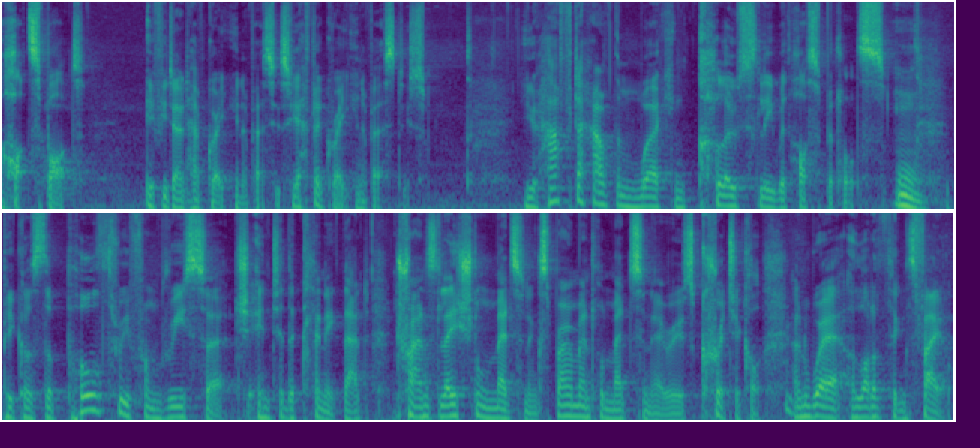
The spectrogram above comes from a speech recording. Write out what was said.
hotspot if you don't have great universities. You have to have great universities. You have to have them working closely with hospitals mm. because the pull through from research into the clinic, that translational medicine, experimental medicine area is critical and where a lot of things fail.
